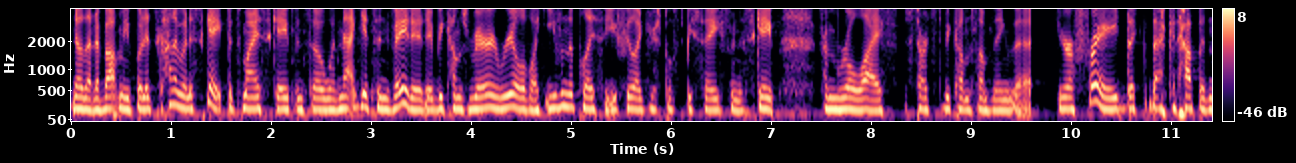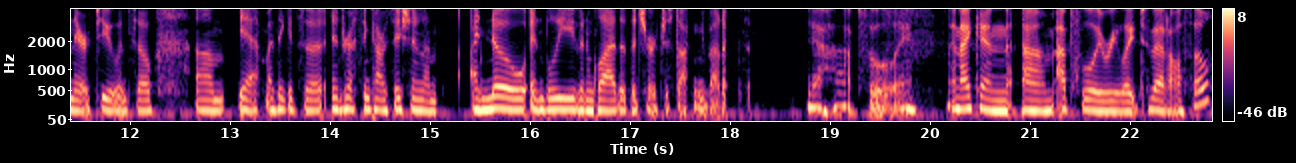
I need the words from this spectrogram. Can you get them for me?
know that about me, but it's kind of an escape. It's my escape. And so when that gets invaded, it becomes very real of like even the place that you feel like you're supposed to be safe and escape from real life starts to become something that you're afraid that that could happen there too. And so, um, yeah, I think it's an interesting conversation. I'm, I know and believe and I'm glad that the church is talking about it. So. Yeah, absolutely. And I can um, absolutely relate to that also.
